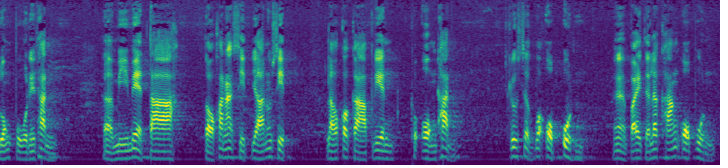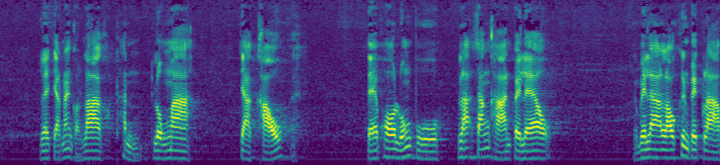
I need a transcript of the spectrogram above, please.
หลวงปู่ในท่านมีเมตตาต่อคณะสิทธิานุสิทธิ์เราก็กราบเรียนทุกองค์ท่าน รู้สึกว่าอบอุ่นไปแต่ละครั้งอบอุ่น และจากนั้นก็ลาท่านลงมาจากเขา แต่พอหลวงปู่ละสังขารไปแล้ว เวลาเราขึ้นไปกราบ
